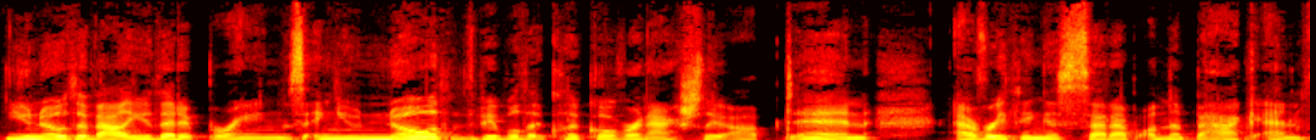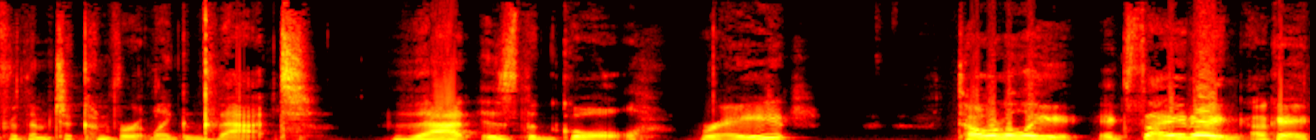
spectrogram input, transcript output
You know the value that it brings and you know that the people that click over and actually opt in, everything is set up on the back end for them to convert like that. That is the goal, right? Totally exciting. Okay.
